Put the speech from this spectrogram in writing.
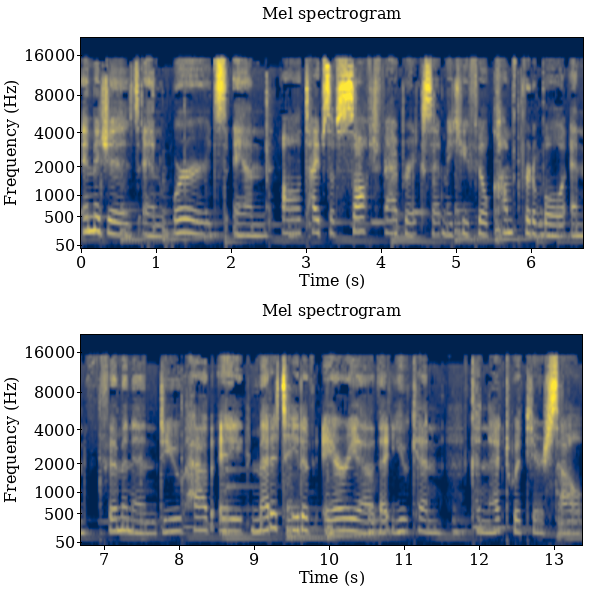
images and words and all types of soft fabrics that make you feel comfortable and feminine? Do you have a meditative area that you can connect with yourself?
